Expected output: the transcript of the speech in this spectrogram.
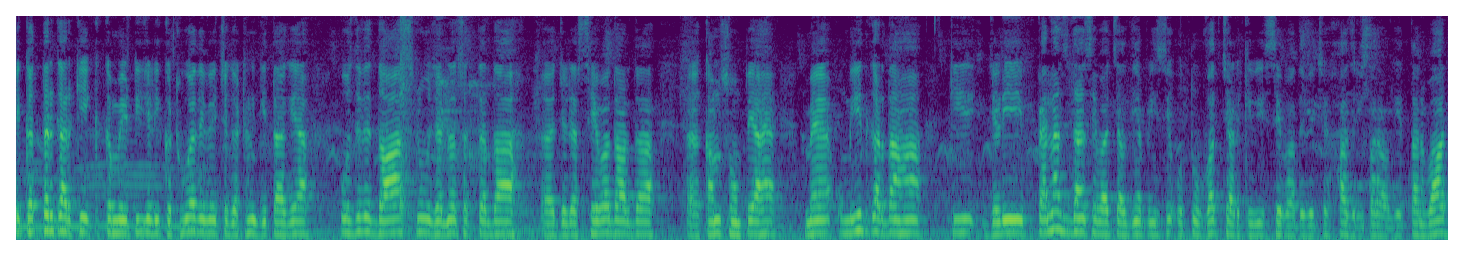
ਇਕੱਤਰ ਕਰਕੇ ਇੱਕ ਕਮੇਟੀ ਜਿਹੜੀ ਕਠੂਆ ਦੇ ਵਿੱਚ ਗਠਨ ਕੀਤਾ ਗਿਆ। ਉਸ ਦੇ ਵਿੱਚ ਦਾਸ ਨੂੰ ਜਨਰਲ ਸਕੱਤਰ ਦਾ ਜਿਹੜਾ ਸੇਵਾਦਾਰ ਦਾ ਕੰਮ ਸੌਂਪਿਆ ਹੈ। ਮੈਂ ਉਮੀਦ ਕਰਦਾ ਹਾਂ ਕਿ ਜਿਹੜੀ ਪਹਿਲਾਂ ਜਿੱਦਾਂ ਸੇਵਾ ਚੱਲਦੀਆਂ ਪਈ ਸੀ ਉਸ ਤੋਂ ਵੱਧ ਚੜ ਕੇ ਵੀ ਸੇਵਾ ਦੇ ਵਿੱਚ ਹਾਜ਼ਰੀ ਭਰਾਂਗੇ। ਧੰਨਵਾਦ।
